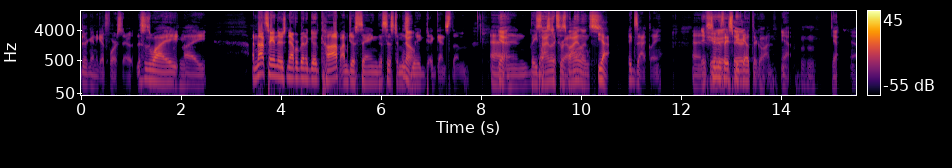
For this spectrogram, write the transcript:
they're going to get forced out. This is why Mhm. I. I'm not saying there's never been a good cop. I'm just saying the system is No. rigged against them, Yeah. and they don't Silence is around long. violence. Yeah, exactly. And If as soon as they speak out, they're yeah. gone. Yeah, hmm Yeah. Yeah.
